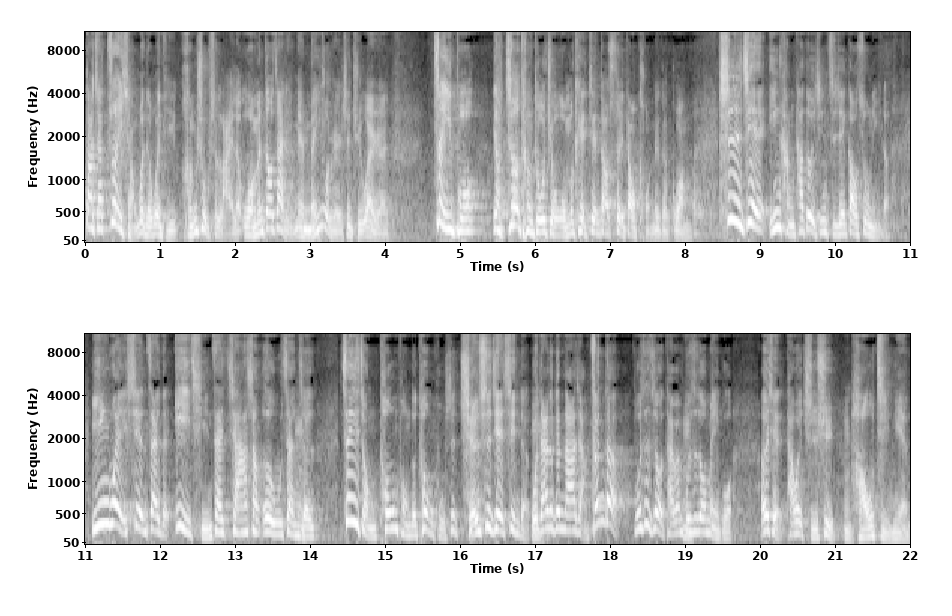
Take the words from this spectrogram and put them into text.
大家最想问的问题，横竖是来了，我们都在里面，没有人是局外人。这一波要折腾多久，我们可以见到隧道口那个光？世界银行它都已经直接告诉你了，因为现在的疫情再加上俄乌战争。嗯这种通膨的痛苦是全世界性的，我等下就跟大家讲，真的不是只有台湾，不是只有美国，而且它会持续好几年。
